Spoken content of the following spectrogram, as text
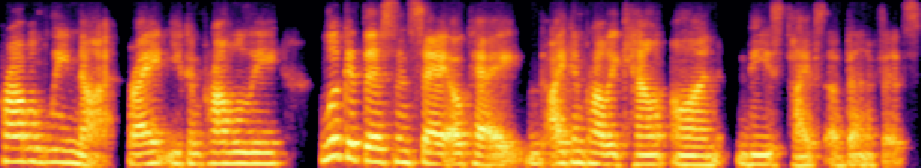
probably not, right? You can probably look at this and say, okay, I can probably count on these types of benefits.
